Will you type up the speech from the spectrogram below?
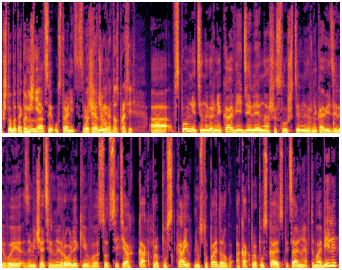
Чтобы такие Поменять. ситуации устранить. Вот я о чем верно. хотел спросить. А вспомните, наверняка видели наши слушатели, наверняка видели вы замечательные ролики в соцсетях, как пропускают, не уступают дорогу, а как пропускают специальные автомобили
